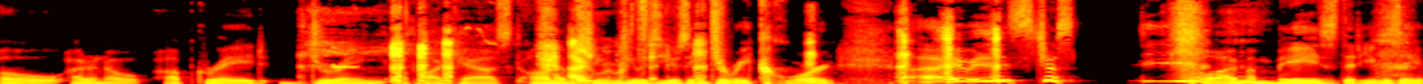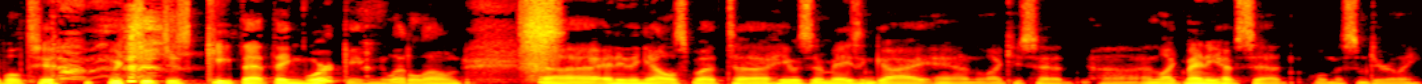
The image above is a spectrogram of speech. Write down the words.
oh, I don't know, upgrade during a podcast on the machine he was using to record. Uh, it was just know, I'm amazed that he was able to to just keep that thing working, let alone uh, anything else. But uh, he was an amazing guy, and like you said, uh, and like many have said, we'll miss him dearly.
